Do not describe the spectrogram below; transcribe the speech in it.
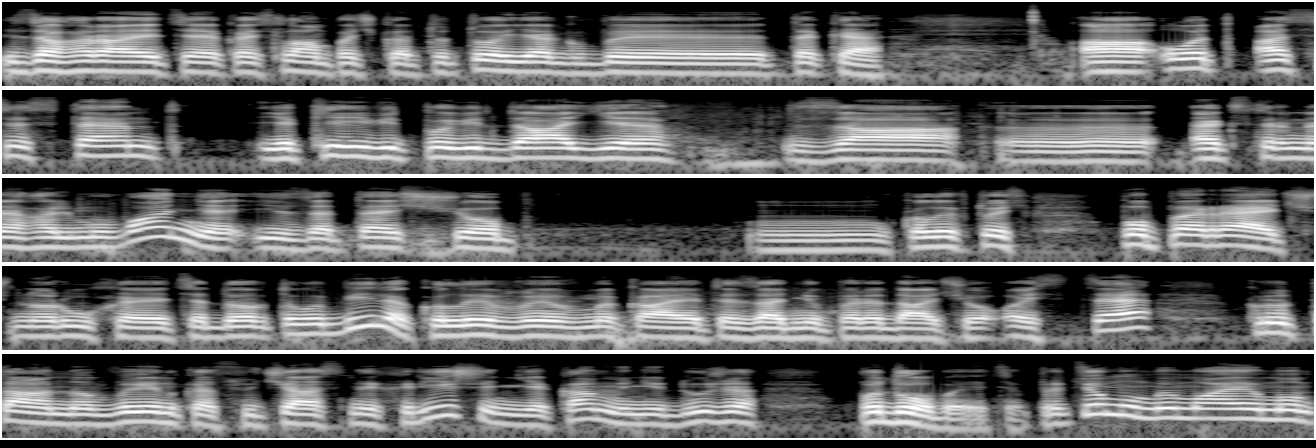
і загорається якась лампочка, то то якби таке. А от асистент, який відповідає за е, екстрене гальмування і за те, щоб коли хтось поперечно рухається до автомобіля, коли ви вмикаєте задню передачу, ось це крута новинка сучасних рішень, яка мені дуже подобається. При цьому ми маємо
